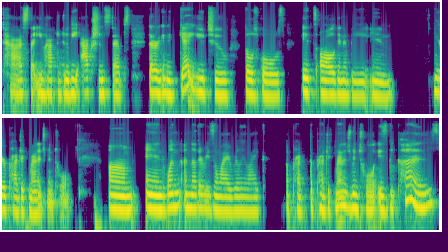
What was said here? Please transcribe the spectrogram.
tasks that you have to do, the action steps that are going to get you to those goals. It's all going to be in your project management tool. Um, and one another reason why I really like a pro- the project management tool is because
